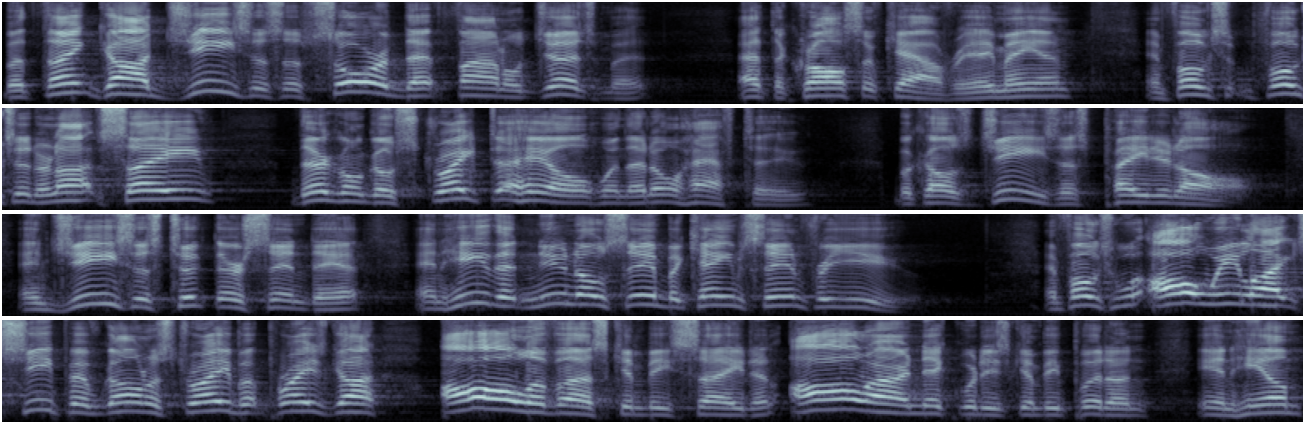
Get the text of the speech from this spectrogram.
But thank God Jesus absorbed that final judgment at the cross of Calvary. Amen. And folks, folks that are not saved, they're going to go straight to hell when they don't have to because Jesus paid it all. And Jesus took their sin debt, and he that knew no sin became sin for you. And folks, all we like sheep have gone astray, but praise God, all of us can be saved, and all our iniquities can be put in him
